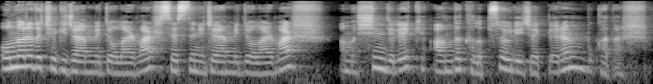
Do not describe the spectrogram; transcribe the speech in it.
Onlara da çekeceğim videolar var, sesleneceğim videolar var. Ama şimdilik anda kalıp söyleyeceklerim bu kadar.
